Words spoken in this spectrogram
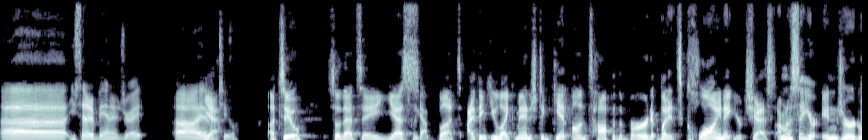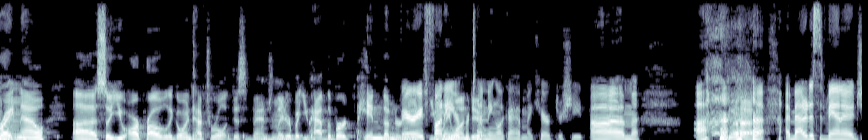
Uh, you said advantage, right? Uh, I have Yeah. a two. A two. So that's a yes, but I think you like managed to get on top of the bird, but it's clawing at your chest. I'm gonna say you're injured right Mhm. now, uh, so you are probably going to have to roll at disadvantage Mhm. later. But you have the bird pinned underneath. Very you. Funny. you You're wanna do? pretending like I have my character sheet. Um, uh, I'm at a disadvantage.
